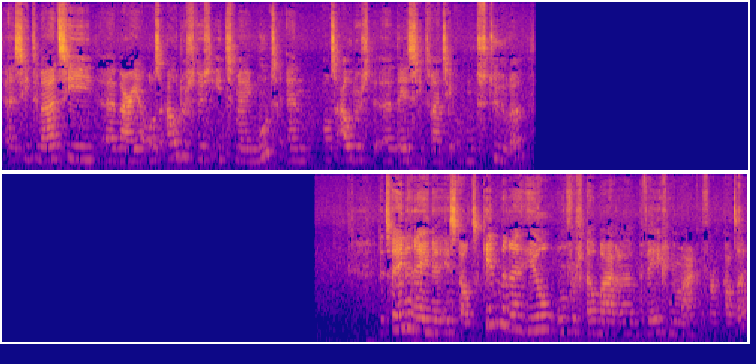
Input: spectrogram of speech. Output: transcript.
uh, situatie uh, waar je als ouders dus iets mee moet. En als ouders deze situatie ook moet sturen. De tweede reden is dat kinderen heel onvoorspelbare bewegingen maken voor katten.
